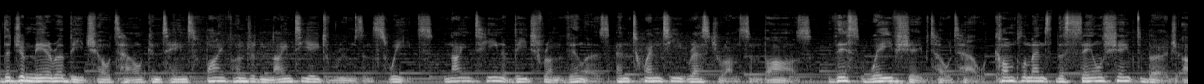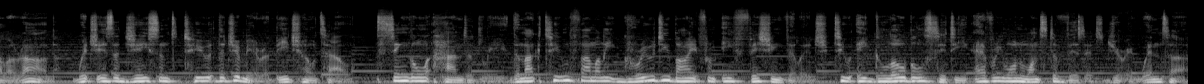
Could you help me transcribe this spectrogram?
The Jumeirah Beach Hotel contains 598 rooms and suites, 19 beachfront villas, and 20 restaurants and bars. This wave-shaped hotel complements the sail-shaped Burj Al Arab, which is adjacent to the Jumeirah Beach Hotel. Single-handedly, the Maktoum family grew Dubai from a fishing village to a global city everyone wants to visit during winter.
